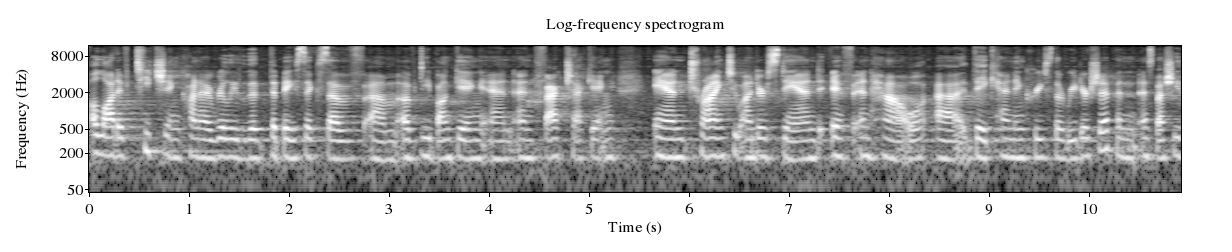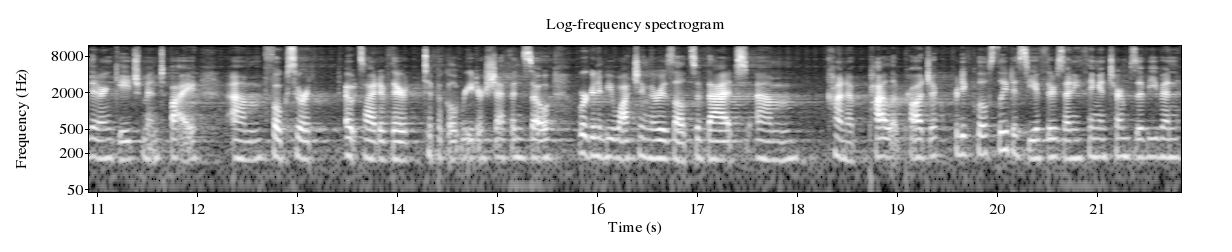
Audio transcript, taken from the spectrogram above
a lot of teaching, kind of really the, the basics of, um, of debunking and, and fact checking, and trying to understand if and how uh, they can increase their readership and especially their engagement by um, folks who are outside of their typical readership. And so we're going to be watching the results of that um, kind of pilot project pretty closely to see if there's anything in terms of even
